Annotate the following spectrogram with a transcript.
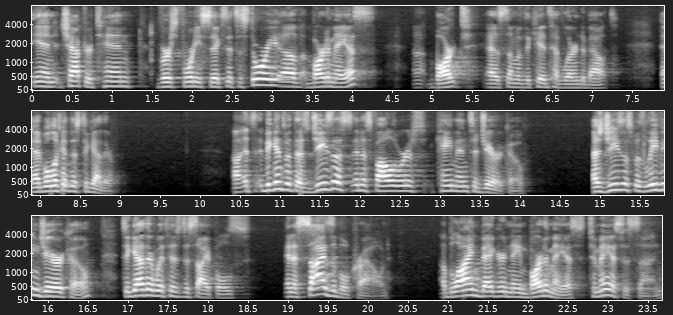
in chapter 10, verse 46. It's a story of Bartimaeus, uh, Bart, as some of the kids have learned about. And we'll look at this together. Uh, it begins with this Jesus and his followers came into Jericho. As Jesus was leaving Jericho, together with his disciples and a sizable crowd, a blind beggar named Bartimaeus, Timaeus' son,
